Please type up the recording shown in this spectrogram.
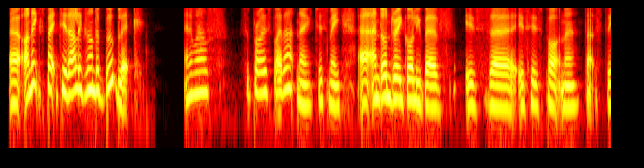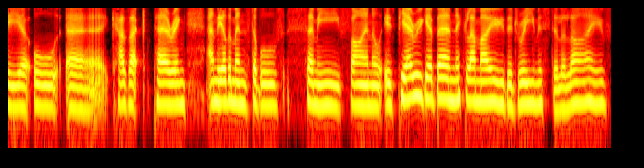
uh, unexpected Alexander Bublik. Anyone else surprised by that? No, just me. Uh, and Andrei Golubev is uh, is his partner. That's the uh, all uh, Kazakh pairing. And the other men's doubles semi final is Pierre-Hugues Nicolas Mahut. The dream is still alive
